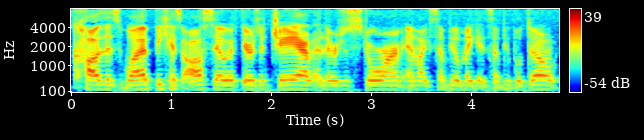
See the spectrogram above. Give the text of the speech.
causes what because also if there's a jam and there's a storm and like some people make it and some people don't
